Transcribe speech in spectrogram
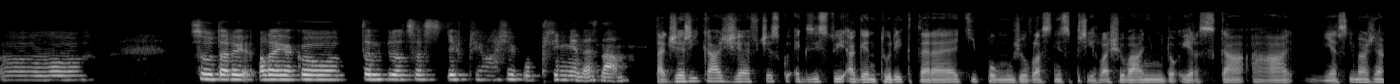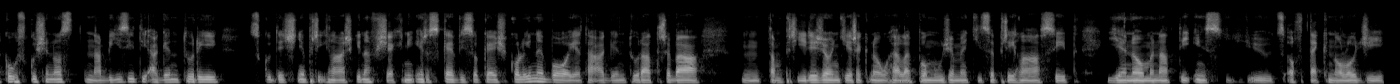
uh, jsou tady, ale jako ten proces těch přihlášek upřímně neznám. Takže říkáš, že v Česku existují agentury, které ti pomůžou vlastně s přihlašováním do Irska a jestli máš nějakou zkušenost, nabízí ty agentury skutečně přihlášky na všechny irské vysoké školy, nebo je ta agentura třeba, hm, tam přijde, že oni ti řeknou, hele, pomůžeme ti se přihlásit jenom na ty Institutes of Technology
